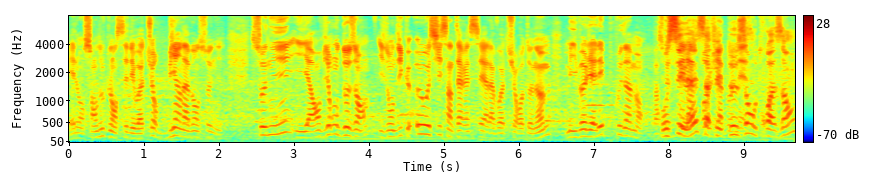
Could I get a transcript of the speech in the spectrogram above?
et elles vont sans doute lancer des voitures bien avant Sony. Sony, il y a environ deux ans, ils ont dit qu'eux aussi s'intéressaient à la voiture autonome, mais ils veulent y aller prudemment. Parce Au CES, ça l'approche fait japonaise. deux ans ou trois ans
